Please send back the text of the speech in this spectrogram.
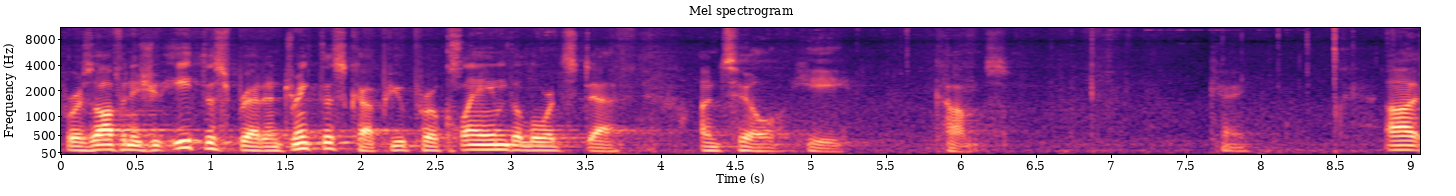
For as often as you eat this bread and drink this cup, you proclaim the Lord's death until he comes. Uh,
